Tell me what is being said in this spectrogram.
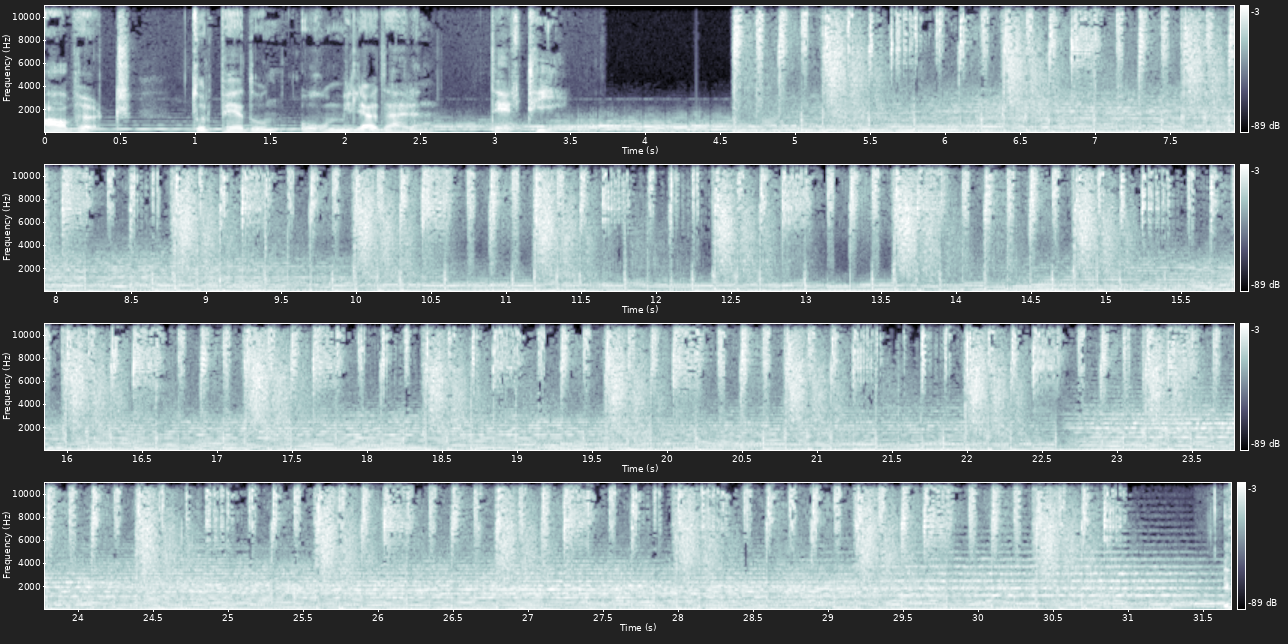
Avhørt. Torpedoen og milliardæren del 10.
